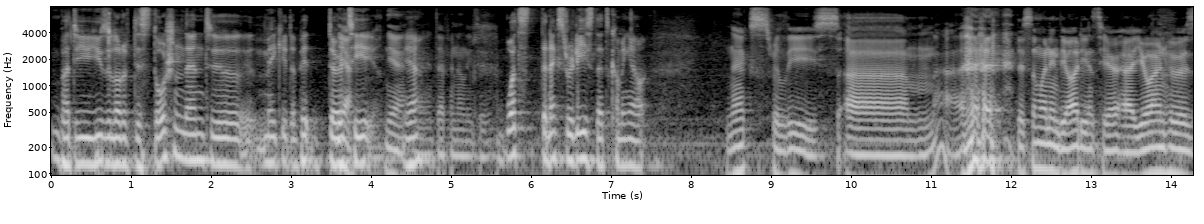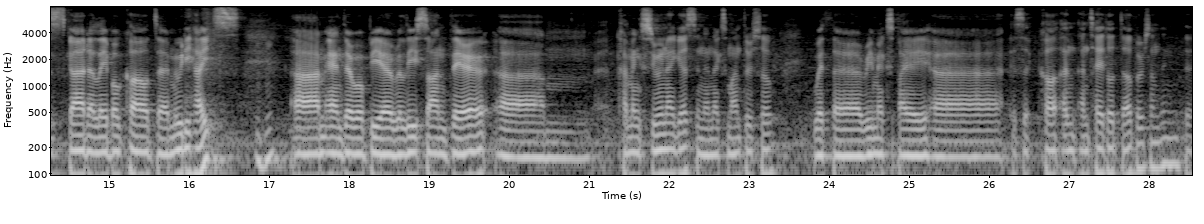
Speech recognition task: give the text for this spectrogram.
But do you use a lot of distortion then to make it a bit dirty? Yeah, yeah, yeah? yeah definitely do. What's the next release that's coming out? Next release, um, ah, there's someone in the audience here, uh, Jorn, who has got a label called uh, Moody Heights, mm -hmm. um, and there will be a release on there um, coming soon, I guess, in the next month or so with a remix by uh, is it called Un Untitled Dub or something? The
